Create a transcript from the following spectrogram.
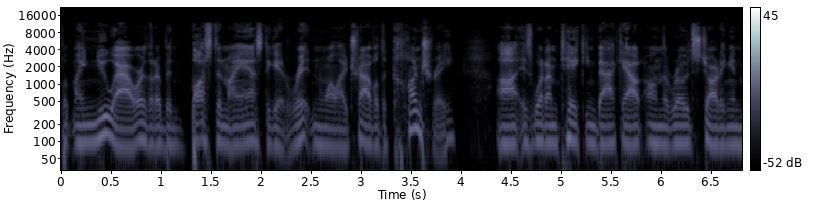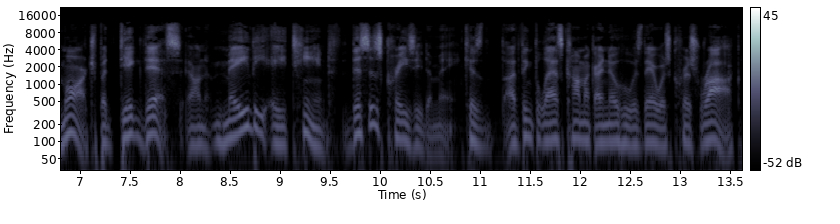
But my new hour that I've been busting my ass to get written while I travel the country uh, is what I'm taking back out on the road starting in March. But dig this on May the 18th. This is crazy to me because I think the last comic I know who was there was Chris Rock.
